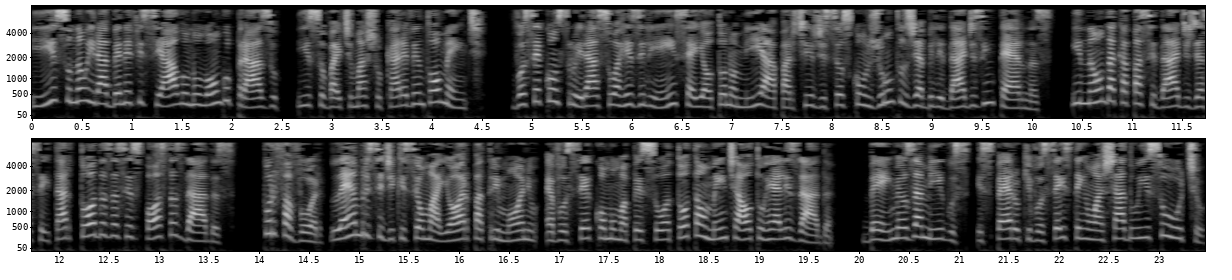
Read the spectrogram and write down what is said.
E isso não irá beneficiá-lo no longo prazo, isso vai te machucar eventualmente. Você construirá sua resiliência e autonomia a partir de seus conjuntos de habilidades internas, e não da capacidade de aceitar todas as respostas dadas. Por favor, lembre-se de que seu maior patrimônio é você como uma pessoa totalmente autorrealizada. Bem, meus amigos, espero que vocês tenham achado isso útil.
